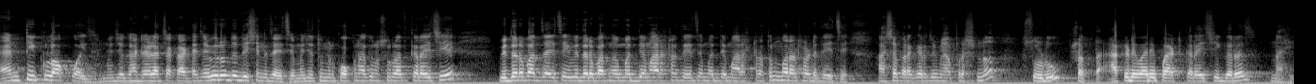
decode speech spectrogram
अँटी क्लॉकवाईज म्हणजे घड्याळाच्या काट्याच्या विरुद्ध दिशेने जायचे म्हणजे तुम्ही कोकणातून सुरुवात करायची आहे विदर्भात जायचे विदर्भातून मध्य महाराष्ट्रात यायचे मध्य महाराष्ट्रातून मराठवाड्यात यायचे अशा प्रकारे तुम्ही हा प्रश्न सोडू शकता. आकडेवारी पाठ करायची गरज नाही.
